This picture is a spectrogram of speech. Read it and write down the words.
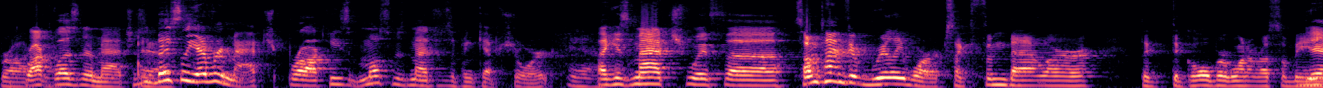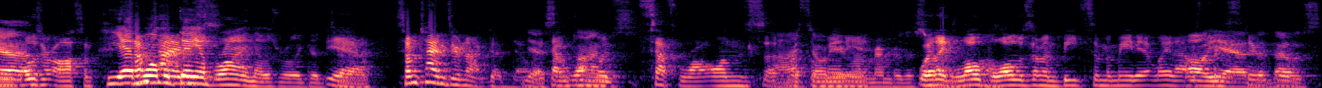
Brock, Brock. Lesnar matches. Yeah. And basically every match, Brock, he's most of his matches have been kept short. Yeah. Like his match with uh, Sometimes it really works, like Finn Balor, the, the Goldberg one at WrestleMania. Yeah. Those are awesome. he had one with Sometimes- Daniel Bryan that was really good too. Yeah, sometimes they're not good though. Yeah, like that one with Seth Rollins at I WrestleMania, don't even remember this where like. Low Oh. blows him and beats him immediately. That was Oh pretty yeah, stupid. that, was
